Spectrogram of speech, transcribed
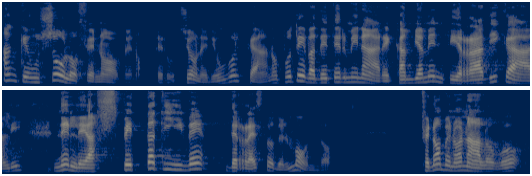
anche un solo fenomeno, l'eruzione di un vulcano, poteva determinare cambiamenti radicali nelle aspettative del resto del mondo. Fenomeno analogo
